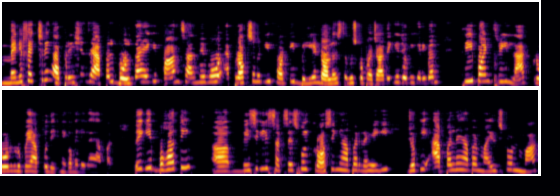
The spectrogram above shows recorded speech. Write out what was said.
मैन्युफैक्चरिंग ऑपरेशन है एप्पल बोलता है कि पाँच साल में वो अप्रोक्सीमेटली 40 बिलियन डॉलर्स तक उसको पहुँचा देंगे, जो कि करीबन 3.3 लाख करोड़ रुपए आपको देखने को मिलेगा यहाँ पर। तो एक ये बहुत ही बेसिकली सक्सेसफुल क्रॉसिंग यहाँ पर रहेगी, जो कि एप्पल ने यहाँ पर माइलस्टोन मार्क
